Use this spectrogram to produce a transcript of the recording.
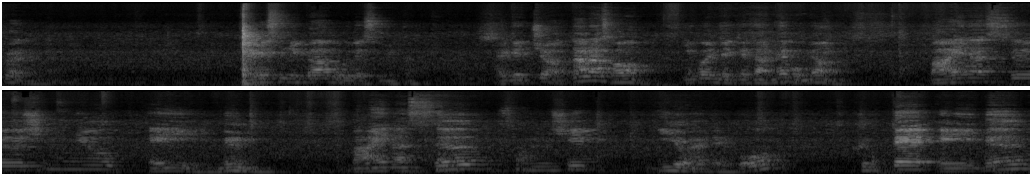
풀어야 된다. 알겠습니까? 모르겠습니까? 알겠죠? 따라서 이걸 이제 계산해 보면 마이너스 16a는 마이너스 32여야 되고 그때 a는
